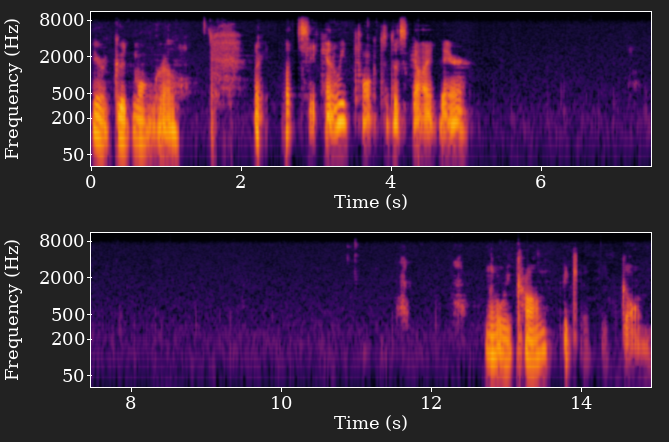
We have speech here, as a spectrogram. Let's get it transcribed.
You're a good mongrel. Okay, let's see. Can we talk to this guy there? No, we can't because he's gone.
